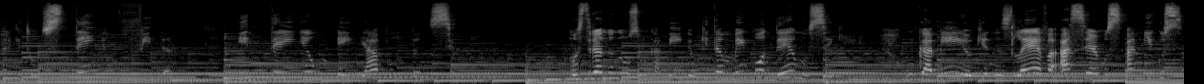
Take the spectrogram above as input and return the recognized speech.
para que todos tenham vida e tenham em abundância, mostrando-nos um caminho que também podemos seguir, um caminho que nos leva a sermos amigos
